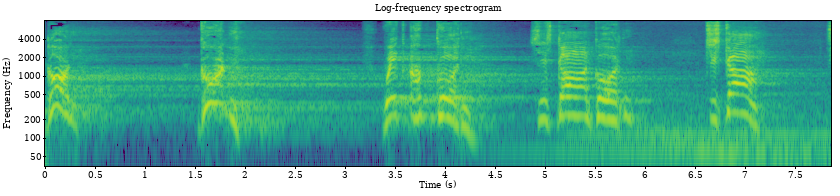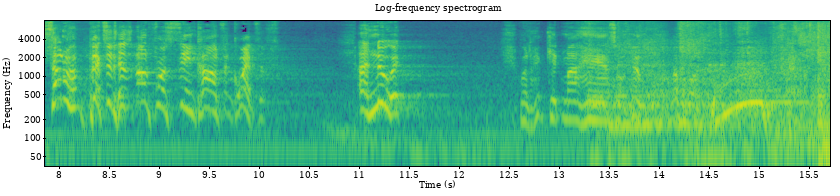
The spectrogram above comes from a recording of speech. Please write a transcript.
Gordon! Gordon! Wake up, Gordon! She's gone, Gordon. She's gone. Son of a bitch, it has unforeseen consequences. I knew it. When I get my hands on him, I'm gonna.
